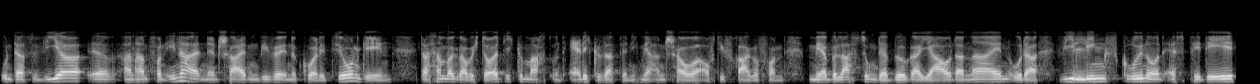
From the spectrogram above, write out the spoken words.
Und dass wir äh, anhand von Inhalten entscheiden, wie wir in eine Koalition gehen, das haben wir, glaube ich, deutlich gemacht. Und ehrlich gesagt, wenn ich mir anschaue auf die Frage von mehr Belastung der Bürger, ja oder nein, oder wie links, Grüne und SPD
